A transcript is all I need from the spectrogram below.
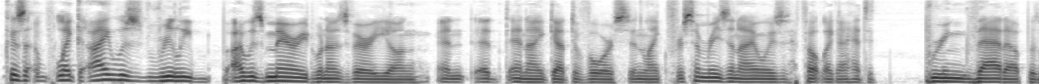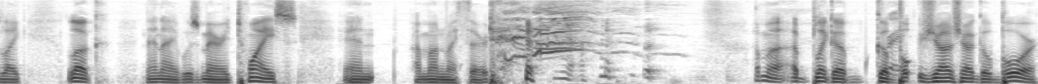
Because like I was really I was married when I was very young, and and I got divorced, and like for some reason I always felt like I had to bring that up. As like, look, then I was married twice, and I'm on my third. I'm a, a- like a Gabo- Right. Zsa Zsa Gabor,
